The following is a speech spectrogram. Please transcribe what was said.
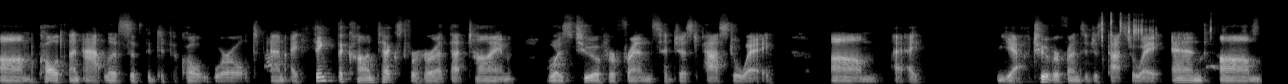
um, called An Atlas of the Difficult World. And I think the context for her at that time was two of her friends had just passed away. Um, I, I yeah, two of her friends had just passed away. And um,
